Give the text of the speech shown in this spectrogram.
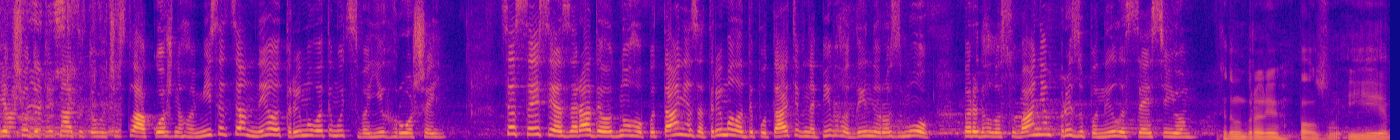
якщо до 15 числа кожного місяця не отримуватимуть своїх грошей. Ця сесія заради одного питання затримала депутатів на півгодини розмов. Перед голосуванням призупинили сесію. Когда мы брали паузу и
